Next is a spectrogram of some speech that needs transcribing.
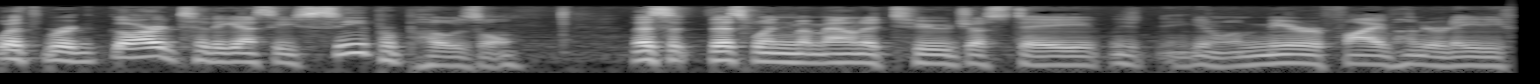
With regard to the SEC proposal, this, this one amounted to just a, you know, a mere 585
